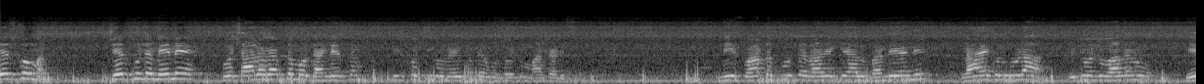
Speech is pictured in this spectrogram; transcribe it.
చేసుకోమని. చేసుకుంటే మేమే ఓ చాలో కప్తాం ఓ దండేస్తాం తీసుకొచ్చి ఓ వేయకుండా ఒకటి మాట్లాడిస్తాం. నీ స్వార్థపూర్త రాజకీయాలు బంద్ చేయండి. నాయకులు కూడా ఇటువంటి వాళ్ళను ఏ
